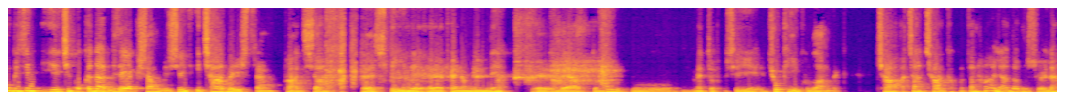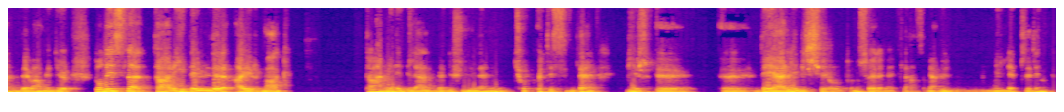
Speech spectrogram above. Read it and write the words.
Bu bizim için o kadar bize yakışan bir şey ki çağ değiştiren padişah e, şeyini, e, fenomenini e, veyahut da bu, bu metot şeyi çok iyi kullandık çağ açan, çağ kapatan hala da bu söylem devam ediyor. Dolayısıyla tarihi devirlere ayırmak tahmin edilen ve düşünülenin çok ötesinde bir e, değerli bir şey olduğunu söylemek lazım. Yani milletlerin,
